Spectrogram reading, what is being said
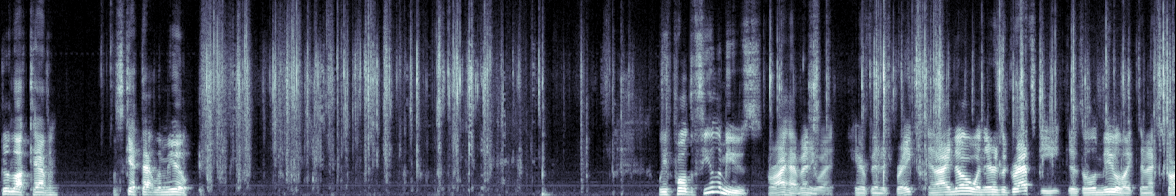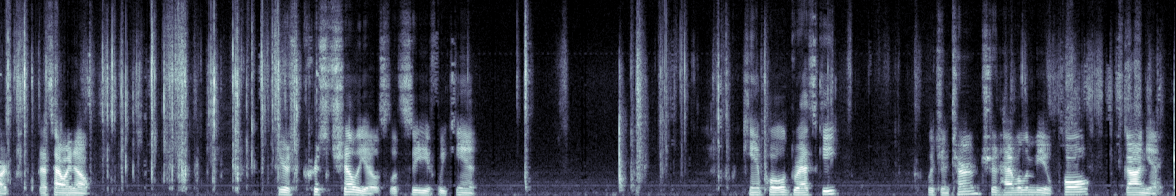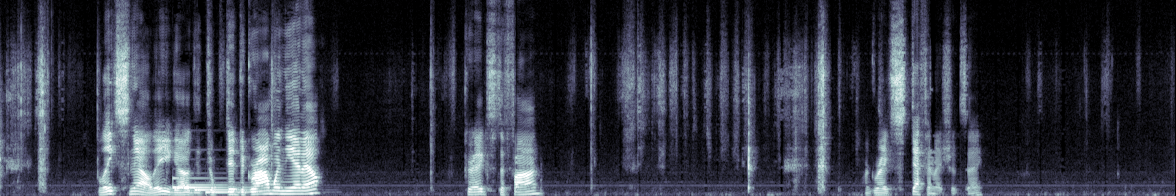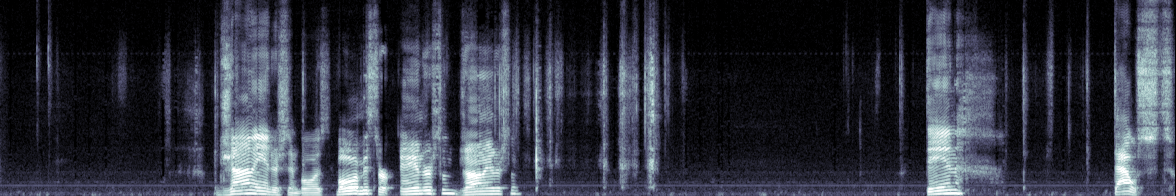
Good luck, Kevin. Let's get that Lemieux. We've pulled a few Lemieux, or I have anyway, here Vintage Breaks. And I know when there's a Gretzky, there's a Lemieux like the next card. That's how I know. Here's Chris Chelios. Let's see if we can't can't pull Gretzky, which in turn should have a Lemieux. Paul Gagne. Blake Snell. There you go. Did, did DeGrom win the NL? Greg Stefan. Or Greg Stefan, I should say. John Anderson, boys. Boy, Mr. Anderson. John Anderson. Dan Daoust.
